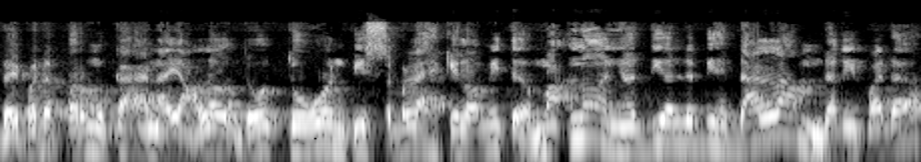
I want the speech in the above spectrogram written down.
Daripada permukaan air laut tu turun pi sebelah kilometer. Maknanya dia lebih dalam daripada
